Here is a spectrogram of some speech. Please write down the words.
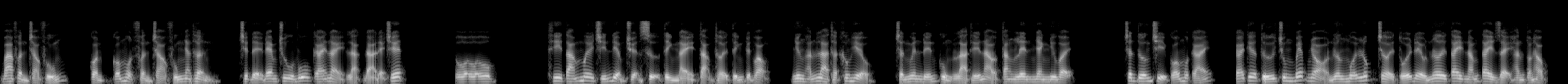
ba phần trào phúng, còn có một phần trào phúng nhãn thần triệt để đem chu vũ cái này lạc đà đẻ chết. Ô ô ô. Thi tám mươi chín điểm chuyện sự tình này tạm thời tính tuyệt vọng, nhưng hắn là thật không hiểu, trần nguyên đến cùng là thế nào tăng lên nhanh như vậy. Chân tướng chỉ có một cái cái kia tứ trung bếp nhỏ nương mỗi lúc trời tối đều nơi tay nắm tay dạy hắn toàn học.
